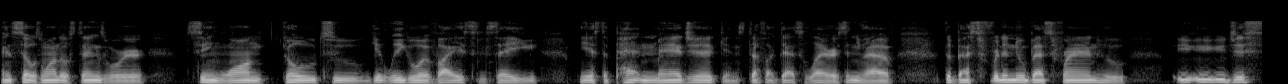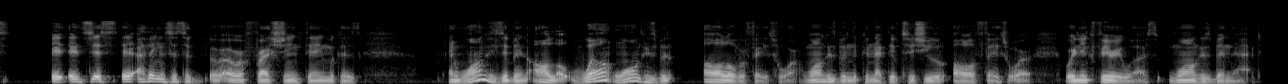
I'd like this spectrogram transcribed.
and so it's one of those things where seeing Wong go to get legal advice and say he has to patent magic and stuff like that's hilarious. And you have the best friend, the new best friend who you you just it, it's just it, I think it's just a, a refreshing thing because and Wong has been all well Wong has been all over Phase Four. Wong has been the connective tissue of all of Phase Four. Where Nick Fury was, Wong has been that.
